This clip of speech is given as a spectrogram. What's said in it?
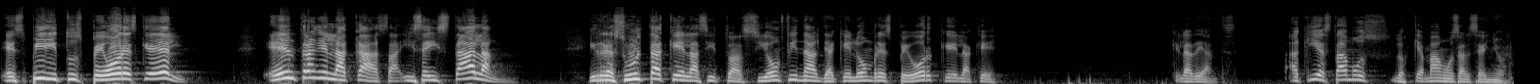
espíritus peores que él. Entran en la casa y se instalan. Y resulta que la situación final de aquel hombre es peor que la que, que la de antes. Aquí estamos los que amamos al Señor.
